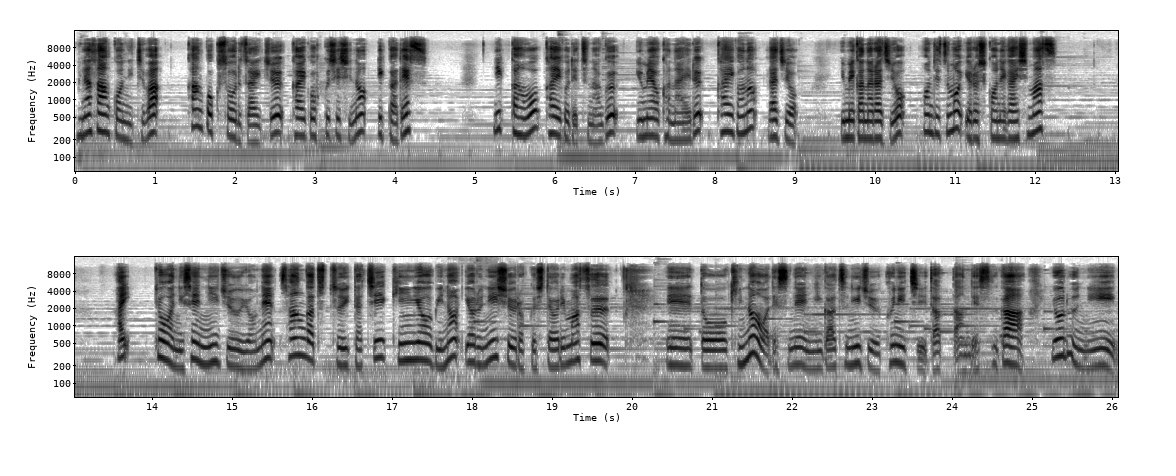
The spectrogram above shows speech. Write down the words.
皆さんこんにちは。韓国ソウル在住介護福祉士のリカです。日韓を介護でつなぐ夢を叶える介護のラジオ。夢かなラジオ本日もよろしくお願いします。はい。今日は2024年3月1日金曜日の夜に収録しております。えーと、昨日はですね2月29日だったんですが夜に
